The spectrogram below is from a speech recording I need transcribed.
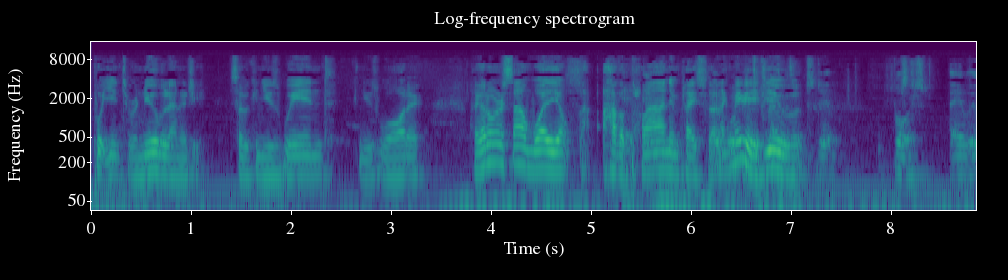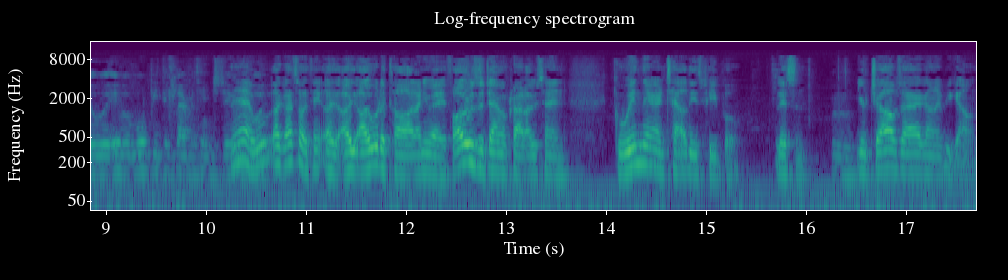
put you into renewable energy, so we can use wind, we can use water. Like I don't understand why they don't have a plan in place for that. Like maybe would they do. clever do. But it, it, it won't be the clever thing to do. Yeah, well, like that's what I think. Like, I I would have thought anyway. If I was a Democrat, I was saying, go in there and tell these people, listen, Hmm. your jobs are going to be gone,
